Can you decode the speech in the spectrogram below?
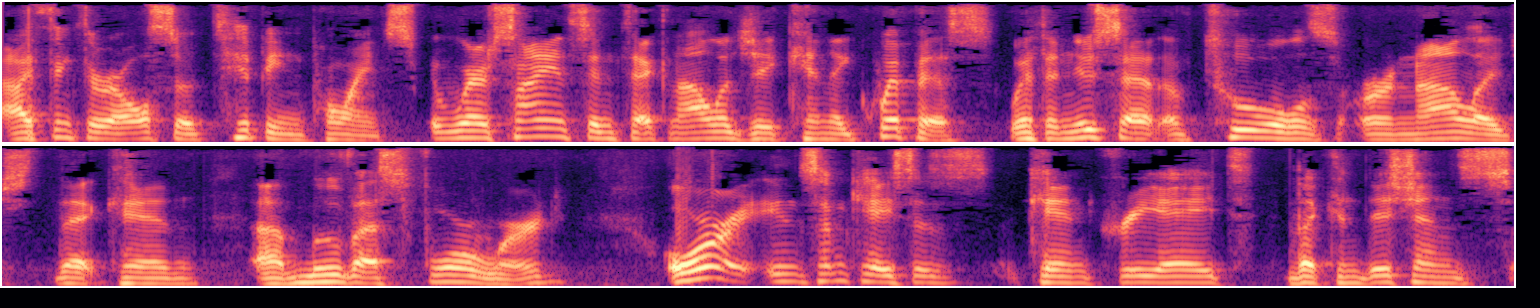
I think there are also tipping points where science and technology can equip us with a new set of tools or knowledge that can uh, move us forward or in some cases can create the conditions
